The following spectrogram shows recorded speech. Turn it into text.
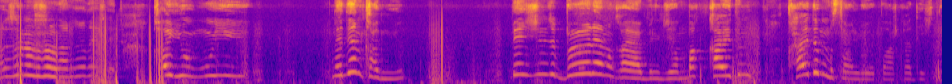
Hazır mısın arkadaşlar? Kayıyorum. Uy. Neden kaymıyorum? Ben şimdi böyle mi kayabileceğim? Bak kaydım. Kaydım mı sallıyor bu arkadaşlar?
